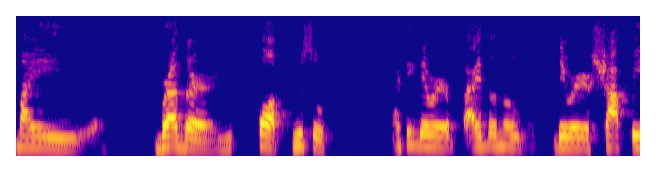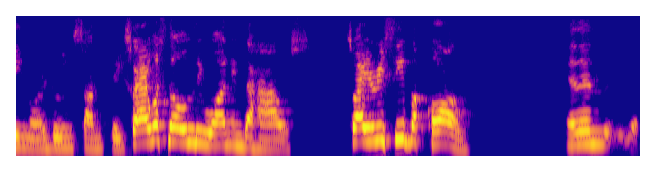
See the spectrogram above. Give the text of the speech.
my brother, Pop Yusuf. I think they were, I don't know, they were shopping or doing something. So I was the only one in the house. So I received a call. And then the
